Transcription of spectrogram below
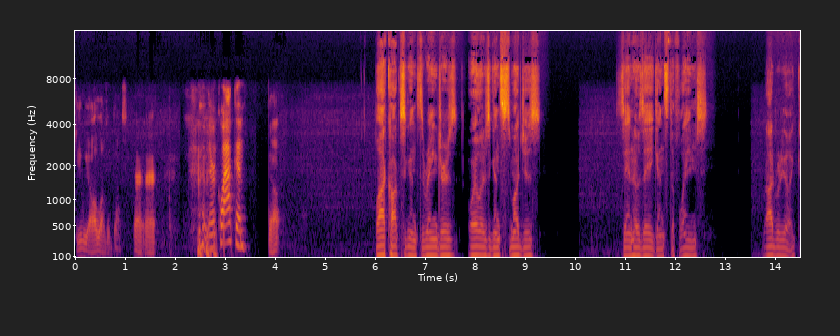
Gee, we all love the Ducks. Right, right. They're quacking. Yeah. Blackhawks against the Rangers. Oilers against Smudges. San Jose against the Flames. Rod, what do you like?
